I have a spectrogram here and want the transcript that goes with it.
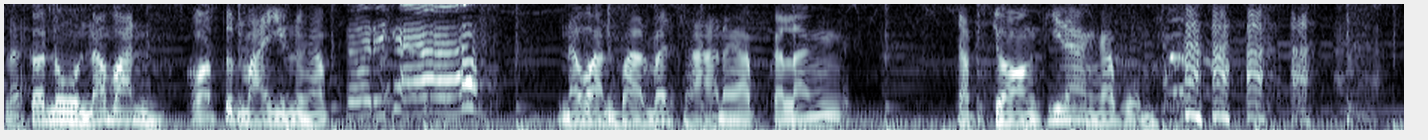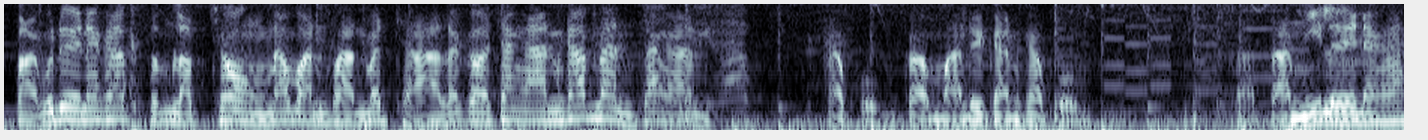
แล้วก็นู่นนวันกอดต้นไม้อยู่นะครับสวัสดีครับนวันพานมัชชานะครับกำลัง จับจองที่นั่งครับผม ฝากไว้ด้วยนะครับสำหรับช่องนวันพานมัชชาแล้วก็ช่างอันครับนั่นช่างอันครับผมก็มาด้วยกันครับผมก็ตามนี้เลยนะคะ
